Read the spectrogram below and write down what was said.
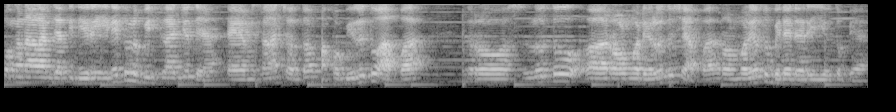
pengenalan jati diri ini tuh lebih lanjut ya. Kayak misalnya contoh hobi lu tuh apa, terus lu tuh uh, role model lu tuh siapa. Role model tuh beda dari YouTube ya.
